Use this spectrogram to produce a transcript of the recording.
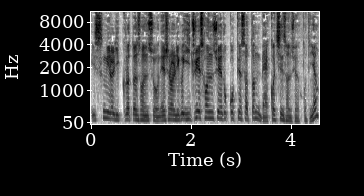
이 승리를 이끌었던 선수 내셔널리그 이주의 선수에도 꼽혔었던 맥커친 선수였거든요.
